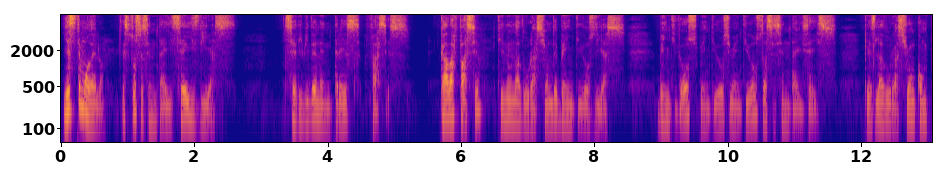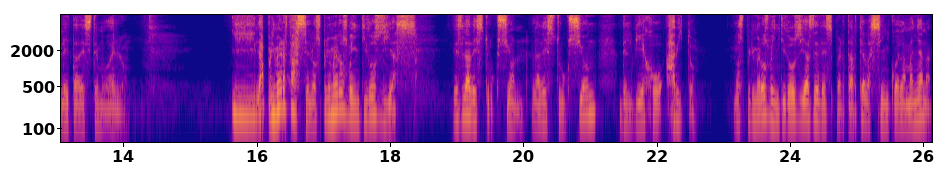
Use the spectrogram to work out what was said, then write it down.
Y este modelo, estos 66 días, se dividen en tres fases. Cada fase tiene una duración de 22 días. 22, 22 y 22 da 66, que es la duración completa de este modelo. Y la primera fase, los primeros 22 días, es la destrucción, la destrucción del viejo hábito. Los primeros 22 días de despertarte a las 5 de la mañana.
